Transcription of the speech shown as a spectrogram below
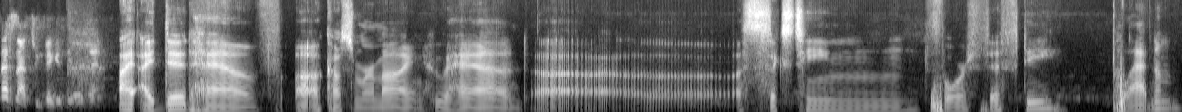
that's not too big a deal then. I, I did have a, customer of mine who had uh, a 16450 platinum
